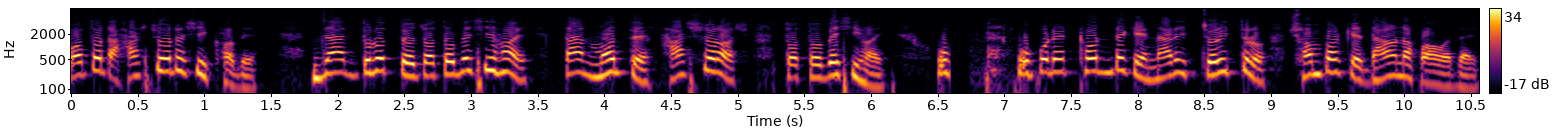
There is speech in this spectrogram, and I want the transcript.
কতটা হাস্যরসিক হবে। যার দূরত্ব যত বেশি হয়, তার মধ্যে হাস্যরস তত বেশি হয়। উপরের ঠোঁট দেখে নারীর চরিত্র সম্পর্কে ধারণা পাওয়া যায়।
